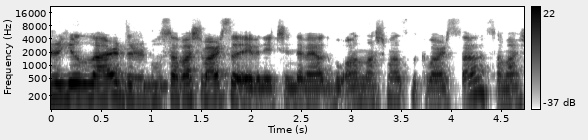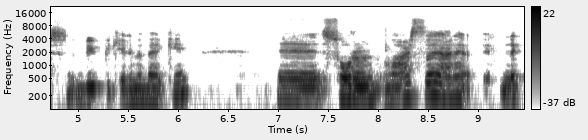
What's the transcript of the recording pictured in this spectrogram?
yıllardır bu savaş varsa evin içinde veya bu anlaşmazlık varsa, savaş büyük bir kelime belki, e, sorun varsa yani ne,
